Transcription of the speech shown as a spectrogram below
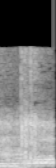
Give up!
